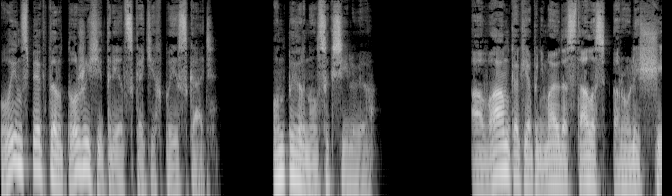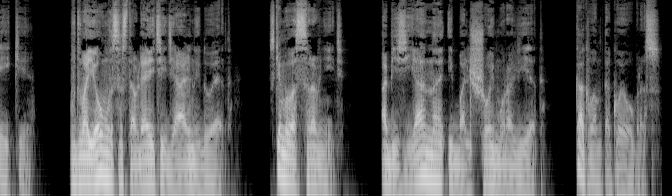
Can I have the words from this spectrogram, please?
«Вы, инспектор, тоже хитрец, каких поискать». Он повернулся к Сильвию. «А вам, как я понимаю, досталась роль щейки. Вдвоем вы составляете идеальный дуэт. С кем бы вас сравнить? Обезьяна и большой муравьед. Как вам такой образ?»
